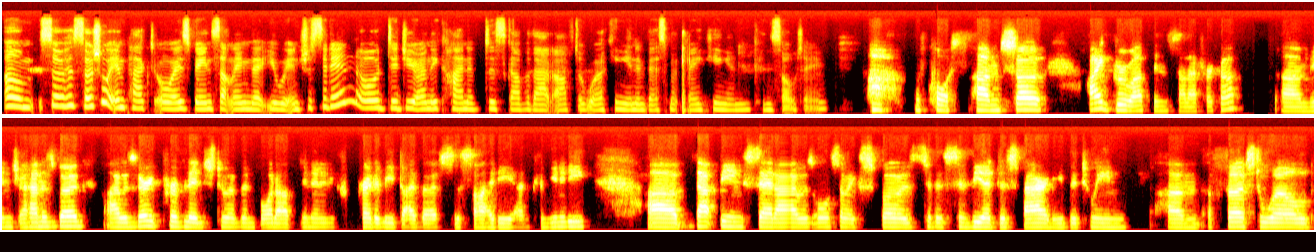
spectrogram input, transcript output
Um, so has social impact always been something that you were interested in, or did you only kind of discover that after working in investment banking and consulting? Ah, of course. Um, so I grew up in South Africa, um, in Johannesburg. I was very privileged to have been brought up in an incredibly diverse society and community. Uh, that being said, I was also exposed to the severe disparity between um, a first world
